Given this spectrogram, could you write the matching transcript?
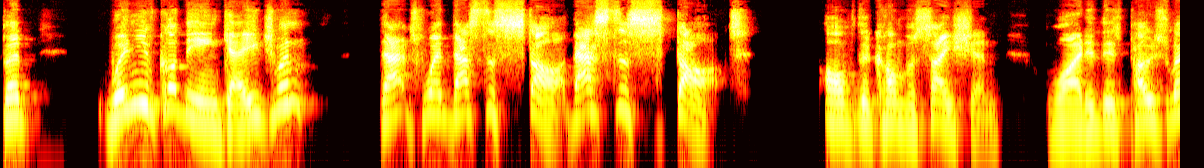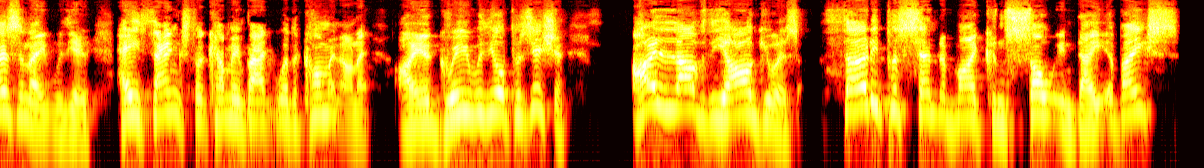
But when you've got the engagement, that's when that's the start. That's the start of the conversation. Why did this post resonate with you? Hey, thanks for coming back with a comment on it. I agree with your position. I love the arguers. 30% of my consulting database,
